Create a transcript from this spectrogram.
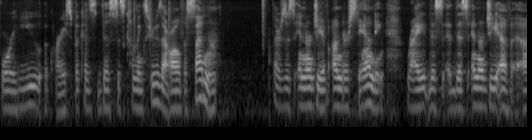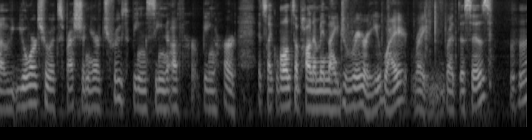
for you, Aquarius, because this is coming through that all of a sudden there's this energy of understanding right? This this energy of, of your true expression your truth being seen of her being heard. It's like once upon a midnight dreary right? Right what this is Mm-hmm.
